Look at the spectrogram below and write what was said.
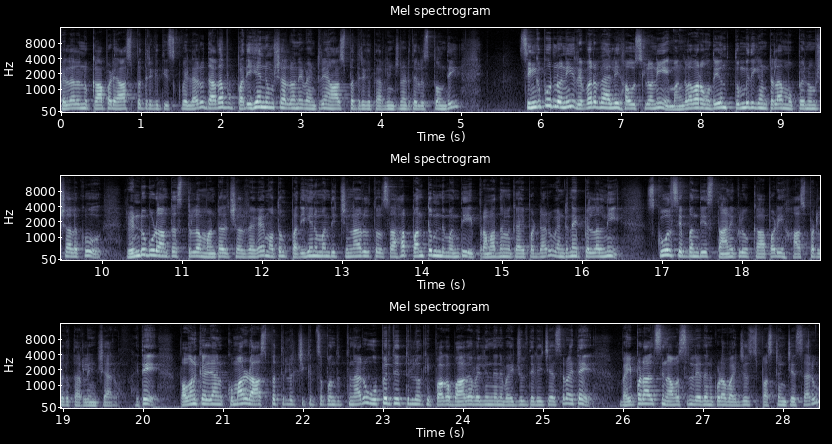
పిల్లలను కాపాడి ఆసుపత్రికి తీసుకువెళ్ళారు. దాదాపు పదిహేను నిమిషాల్లోనే వెంటనే ఆసుపత్రికి తరలించినట్టు తెలుస్తోంది. సింగపూర్లోని రివర్ వ్యాలీ హౌస్లోని మంగళవారం ఉదయం తొమ్మిది గంటల ముప్పై నిమిషాలకు రెండు మూడు అంతస్తుల్లో మంటలు చెలరేగాయి. మొత్తం పదిహేను మంది చిన్నారులతో సహా పంతొమ్మిది మంది ప్రమాదంలో గాయపడ్డారు. వెంటనే పిల్లల్ని స్కూల్ సిబ్బంది స్థానికులు కాపాడి హాస్పిటల్కి తరలించారు. అయితే పవన్ కళ్యాణ్ కుమారుడు ఆసుపత్రిలో చికిత్స పొందుతున్నారు. ఊపిరితిత్తుల్లోకి పొగ బాగా వెళ్ళిందని వైద్యులు తెలియజేశారు. అయితే భయపడాల్సిన అవసరం లేదని కూడా వైద్యులు స్పష్టం చేశారు.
